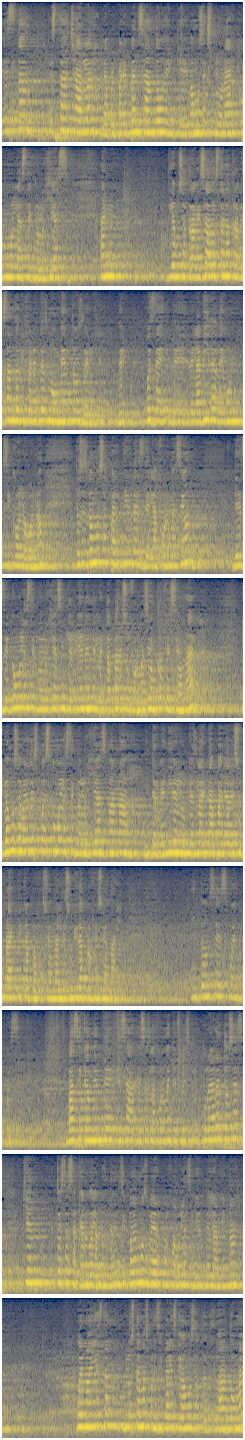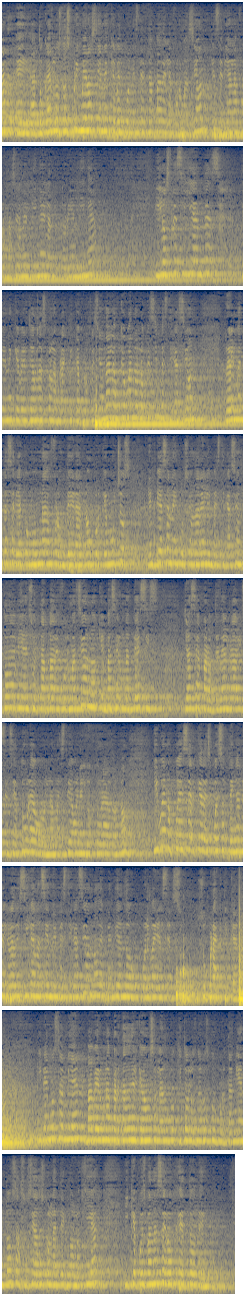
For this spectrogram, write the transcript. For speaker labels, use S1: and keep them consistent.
S1: Esta, esta charla la preparé pensando en que vamos a explorar cómo las tecnologías han, digamos, atravesado, están atravesando diferentes momentos del, pues de, de, la vida de un psicólogo, ¿no? Entonces vamos a partir desde la formación, desde cómo las tecnologías intervienen en la etapa de su formación profesional, y vamos a ver después cómo las tecnologías van a intervenir en lo que es la etapa ya de su práctica profesional, de su vida profesional. Entonces, bueno, pues básicamente esa, es la forma en que está estructurada. Entonces, ¿quién, tú estás a cargo de la presentación? Si podemos ver, por favor, la siguiente lámina. Bueno, ahí están los temas principales que vamos a, tomar, eh, a tocar. Los dos primeros tienen que ver con esta etapa de la formación, que en línea y la tutoría en línea. Y los tres siguientes tienen que ver ya más con la práctica profesional, aunque bueno, lo que es investigación realmente sería como una frontera, ¿no? Porque muchos empiezan a incursionar en la investigación todavía en su etapa de formación, ¿no? Quien va a hacer una tesis ya sea para obtener el grado de licenciatura o en la maestría o en el doctorado, ¿no? Y bueno, puede ser que después obtengan el grado y sigan haciendo investigación, ¿no? Dependiendo cuál vaya a ser su, su práctica, ¿no? Y vemos también, va a haber un apartado en el que vamos a hablar un poquito de los nuevos comportamientos asociados con la tecnología y que pues van a ser objeto de,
